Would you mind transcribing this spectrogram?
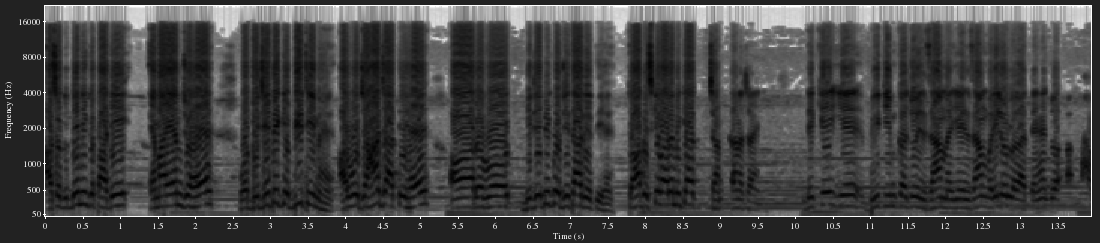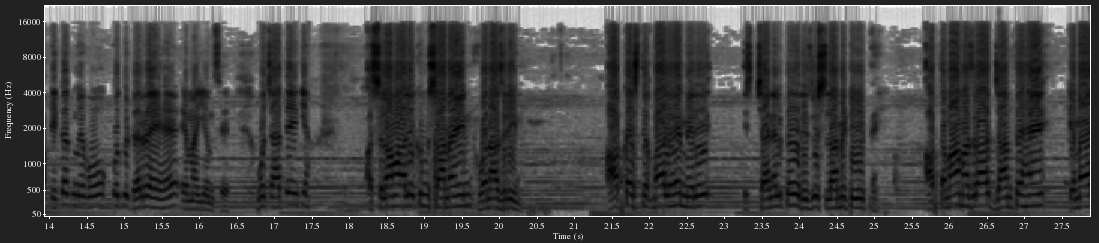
असदुद्दीन की पार्टी एमआईएम जो है वो बीजेपी की बी टीम है और वो जहाँ जाती है और वो बीजेपी को जिता देती है। तो आप इसके बारे में क्या कहना चाहेंगे? देखिए ये बी टीम का जो इल्ज़ाम है ये इल्ज़ाम वही लोग लगाते हैं जो हकीकत में वो खुद डर रहे हैं एमआईएम से। वो चाहते हैं कि अस्सलाम वालेकुम सामीन व नाजरीन। आपका इस्तकबाल है मेरे इस चैनल पे रिजू इस्लामी टीवी पे। आप तमाम हजरात जानते हैं कि मैं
